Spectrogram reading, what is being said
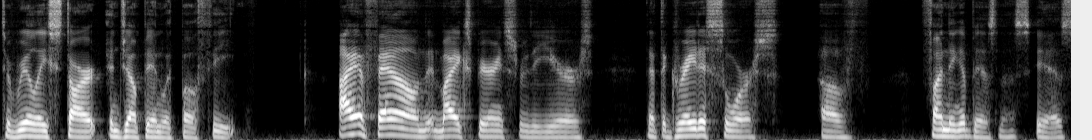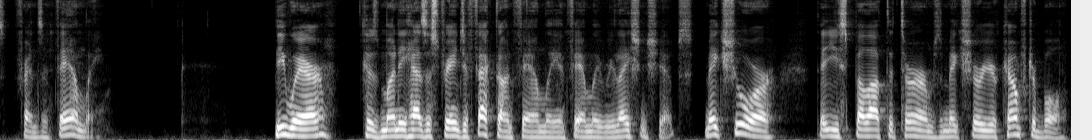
to really start and jump in with both feet. I have found in my experience through the years that the greatest source of funding a business is friends and family. Beware, because money has a strange effect on family and family relationships. Make sure that you spell out the terms and make sure you're comfortable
